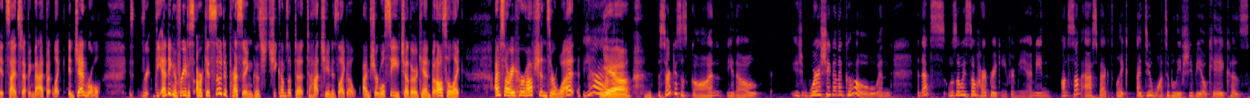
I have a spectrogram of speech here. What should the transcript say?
it sidestepping that but like in general the ending of Rita's arc is so depressing because she comes up to, to Hachi and is like, "Oh, I'm sure we'll see each other again," but also like, "I'm sorry, her options are what?" Yeah, yeah. Like, the circus is gone. You know, where is she gonna go? And and that's was always so heartbreaking for me. I mean, on some aspect, like I do want to believe she'd be okay because,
